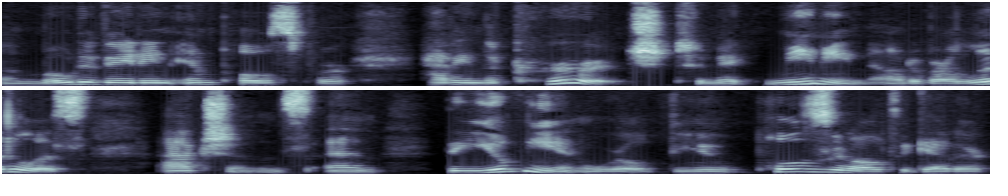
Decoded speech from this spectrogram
motivating impulse for having the courage to make meaning out of our littlest actions. And the Jungian worldview pulls it all together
